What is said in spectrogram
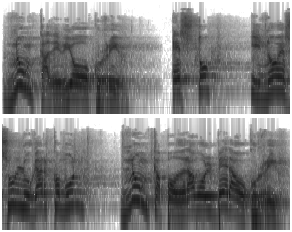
nunca debió ocurrir. Esto, y no es un lugar común, nunca podrá volver a ocurrir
